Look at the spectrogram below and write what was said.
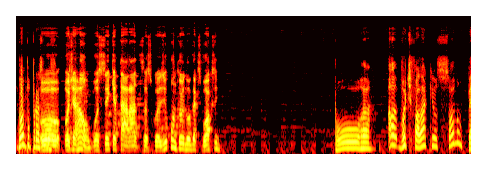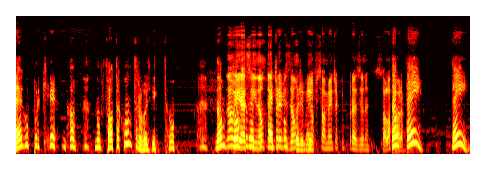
Vamos pro próximo. Ô, ô Jarrão, você que é tarado dessas coisas, e o controle novo do Xbox, hein? Porra. Ah, vou te falar que eu só não pego porque não, não falta controle. Então. Não, Não, e assim, não tem previsão de controle, vir mas- oficialmente aqui pro Brasil, né? Só lá Não, fora. tem. Tem.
